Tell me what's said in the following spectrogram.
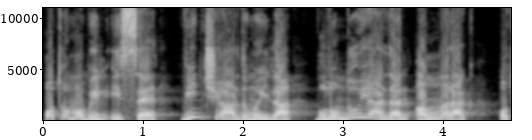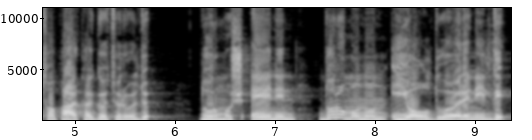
Otomobil ise vinç yardımıyla bulunduğu yerden alınarak otoparka götürüldü. Durmuş E'nin durumunun iyi olduğu öğrenildi.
